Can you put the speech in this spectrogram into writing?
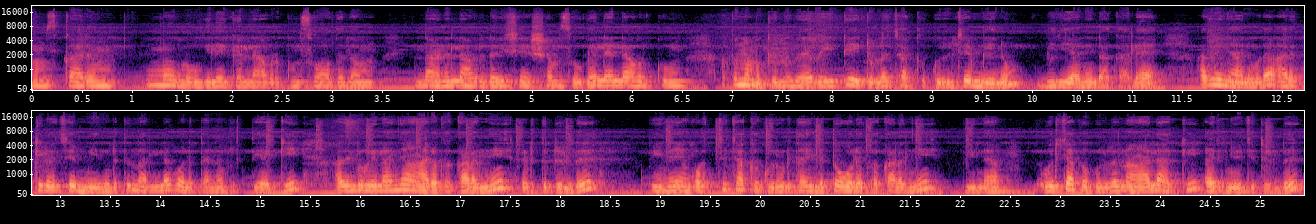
നമസ്കാരം. ഉമ്മ വ്ലോഗിലേക്ക് എല്ലാവർക്കും സ്വാഗതം. എന്താണ് എല്ലാവരുടെ വിശേഷം? സുഖമല്ലേ എല്ലാവർക്കും? അപ്പം നമുക്കിന്ന് വെറൈറ്റി ആയിട്ടുള്ള ചക്കക്കുരു ചെമ്മീനും ബിരിയാണി ഉണ്ടാക്കാം അല്ലേ? അതിന് ഞാനിവിടെ അര കിലോ ചെമ്മീൻ എടുത്ത് നല്ലപോലെ തന്നെ വൃത്തിയാക്കി അതിന്റെ ഉള്ളിൽ ആ ഞാരൊക്കെ കളഞ്ഞ് എടുത്തിട്ടുണ്ട്. പിന്നെ ഞാൻ കുറച്ച് ചക്കക്കുരു എടുത്ത് അതിന്റെ തോലൊക്കെ കളഞ്ഞ് പിന്നെ ഒരു ചക്കക്കുരുവിനെ നാലാക്കി അരിഞ്ഞു വെച്ചിട്ടുണ്ട്.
